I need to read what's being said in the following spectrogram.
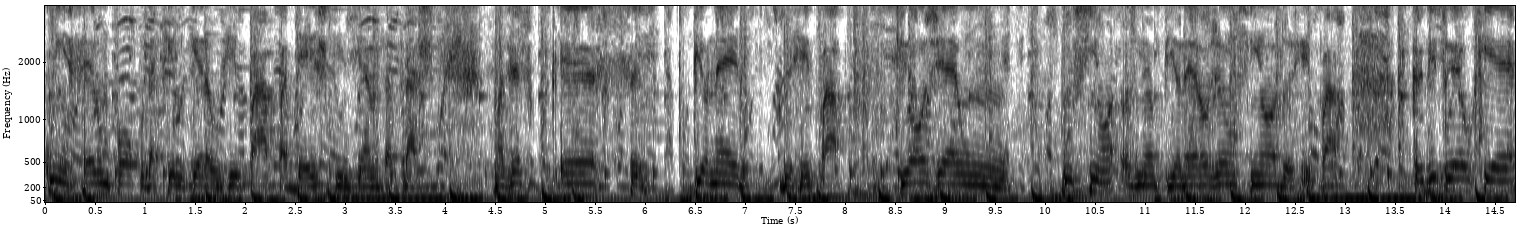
conhecer um pouco daquilo que era o hip hop há 10, 15 anos atrás. Mas esse, esse pioneiro do hip hop, que hoje é um, um senhor, hoje não é um pioneiro, hoje é um senhor do hip hop, acredito eu que é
